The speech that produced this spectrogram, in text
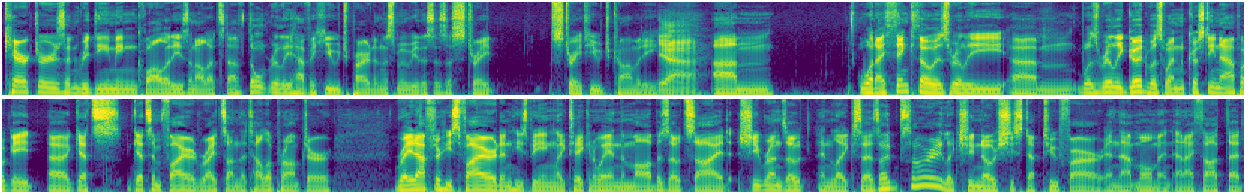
characters and redeeming qualities and all that stuff don't really have a huge part in this movie. This is a straight, straight huge comedy. Yeah. Um, what I think though is really um, was really good was when Christine Applegate uh, gets gets him fired, writes on the teleprompter. Right after he's fired and he's being like taken away and the mob is outside, she runs out and like says, "I'm sorry." Like she knows she stepped too far in that moment, and I thought that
